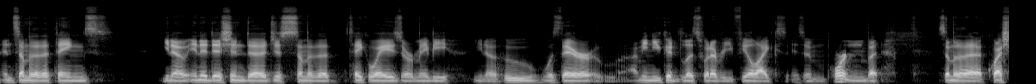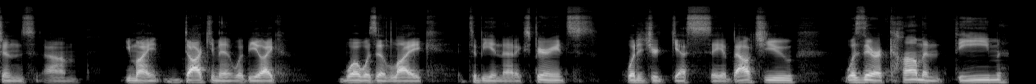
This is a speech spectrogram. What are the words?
and some of the things, you know, in addition to just some of the takeaways or maybe, you know, who was there. I mean, you could list whatever you feel like is important, but some of the questions um, you might document would be like, what was it like to be in that experience? What did your guests say about you? Was there a common theme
